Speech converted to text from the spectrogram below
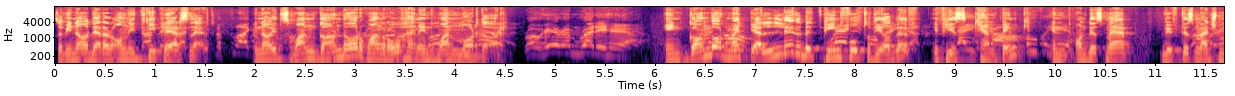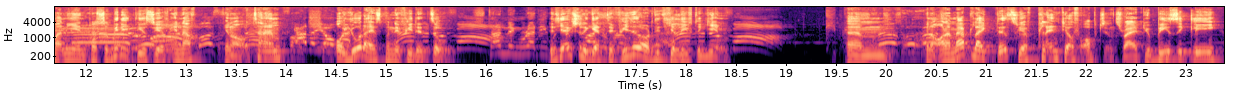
So we know there are only three players left. You know it's one Gondor, one Rohan, and one Mordor. Rohirrim ready here. And Gondor might be a little bit painful to deal with if he's camping. And on this map, with this much money and possibilities, you have enough, you know, time. Oh, Yoda has been defeated too. Did he actually get defeated or did he leave the game? Um, you know, on a map like this, you have plenty of options, right? You basically,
